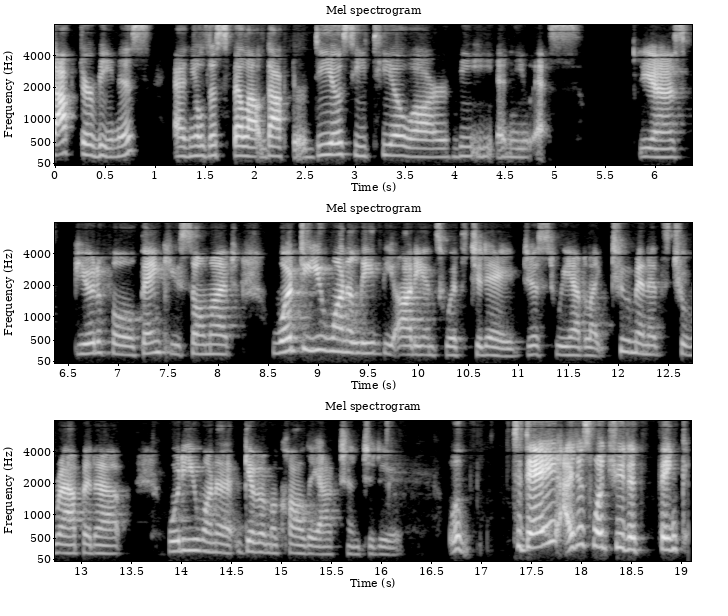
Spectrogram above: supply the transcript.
Dr. Venus, and you'll just spell out Doctor, D O C T O R V E N U S. Yes, beautiful. Thank you so much. What do you want to leave the audience with today? Just we have like two minutes to wrap it up. What do you want to give them a call to action to do? Well, today I just want you to think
